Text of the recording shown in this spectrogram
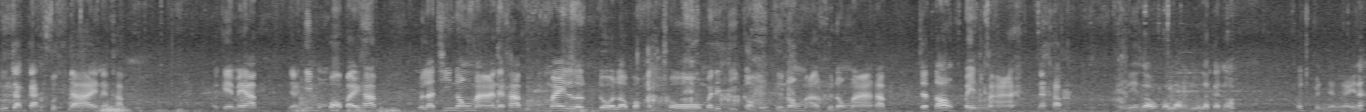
รู้จักการฝึกได้นะครับโอเคไหมครับอย่างที่ผมบอกไปครับ เวลาที่น้องหมานะครับ ไม่โดนเราบอกคอนโทรลไม่ได้ตีกรอบก็คือน้องหมาคือน้องหมาครับ จะต้องเป็นหมานะครับวันนี้เรามาลองดูแล้วกันเนาะว่าจะเป็นยังไงนะ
